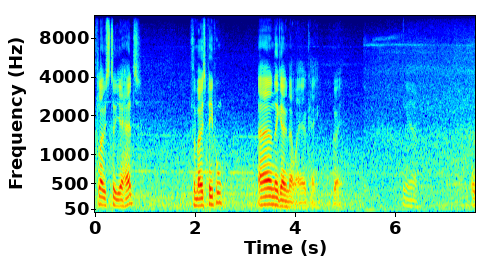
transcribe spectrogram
close to your head for most people. And they're going that way, okay, great. Yeah.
